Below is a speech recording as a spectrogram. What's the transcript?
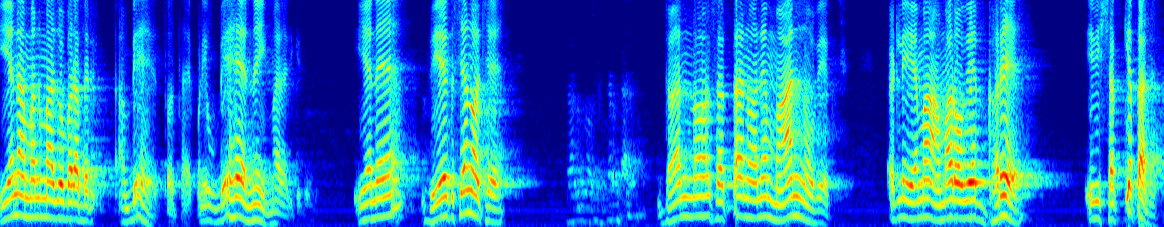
એના મનમાં જો બરાબર બેહે, તો થાય. પણ એવું બેહે નહીં, મહારાજ કીધું. એને વેગ શેનો છે? ધનનો, સત્તાનો અને માનનો વેગ છે. એટલે એમાં અમારો વેગ ઘરે એવી શક્યતા નથી.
